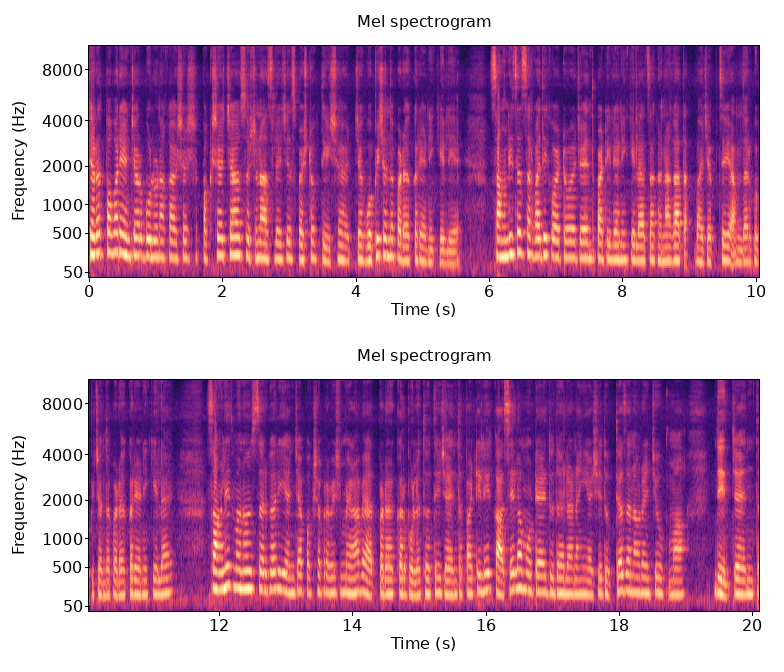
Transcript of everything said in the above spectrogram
शरद पवार यांच्यावर बोलू नका अशा श- पक्षाच्या सूचना असल्याची स्पष्टोक्ती शहरच्या गोपीचंद पडळकर यांनी केली आहे. सांगलीचा सर्वाधिक वाटोळ जयंत पाटील यांनी केल्याचा घणाघात भाजपचे आमदार गोपीचंद पडळकर यांनी केला आहे. सांगलीत मनोज सरगर यांच्या पक्षप्रवेश मेळाव्यात पडळकर बोलत होते जयंत पाटील हे कासेला मोठे आहे दुधाला नाही अशी दुभत्या जनावरांची उपमा देत जयंत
